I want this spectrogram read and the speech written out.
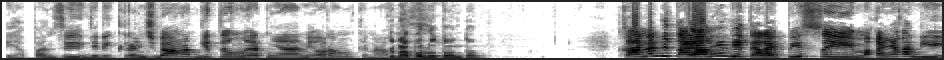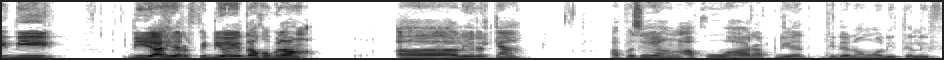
ya apaan sih? Jadi cringe banget gitu ngelihatnya nih orang kenapa Kenapa lu tonton? karena ditayangin di televisi. Makanya kan di di di akhir video itu aku bilang eh liriknya apa sih yang aku harap dia tidak nongol di TV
